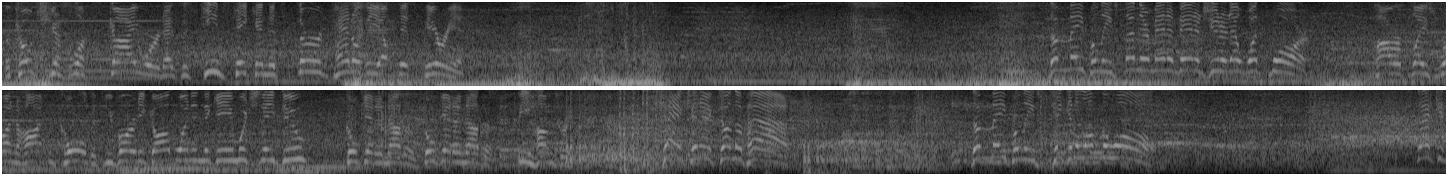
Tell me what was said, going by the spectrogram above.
The coach just looks skyward as his team's taken its third penalty of this period. The Maple Leafs send their man advantage unit out once more. Power plays run hot and cold. If you've already got one in the game, which they do, go get another. Go get another. Be hungry. Can't connect on the pass. The Maple Leafs take it along the wall. Second,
